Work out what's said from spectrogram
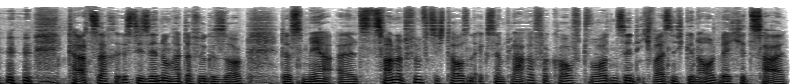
Tatsache ist, die Sendung hat dafür gesorgt, dass mehr als 250.000 Exemplare verkauft worden sind. Ich weiß nicht genau, welche Zahl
